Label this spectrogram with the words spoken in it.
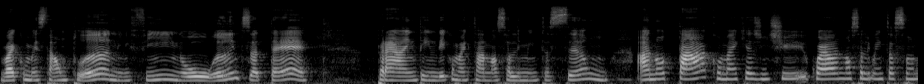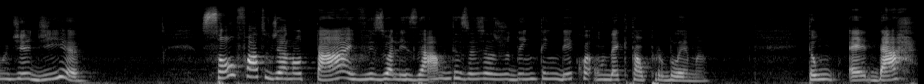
vai começar um plano, enfim, ou antes até, para entender como é que tá a nossa alimentação, anotar como é que a gente, qual é a nossa alimentação no dia a dia. Só o fato de anotar e visualizar muitas vezes ajuda a entender onde é que está o problema. Então, é dar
